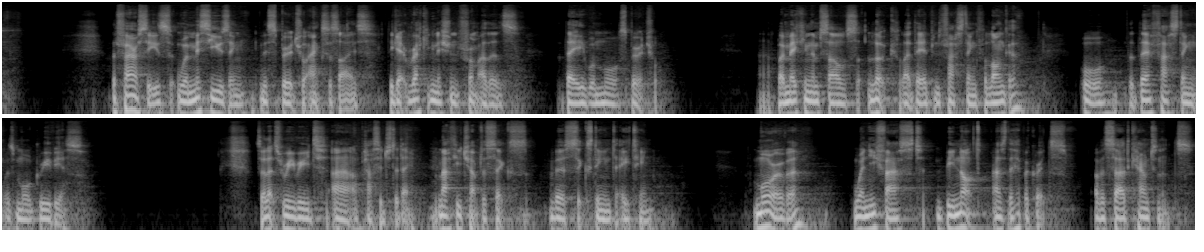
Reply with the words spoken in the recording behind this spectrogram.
The Pharisees were misusing this spiritual exercise to get recognition from others that they were more spiritual. Uh, by making themselves look like they had been fasting for longer or that their fasting was more grievous. So let's reread uh, our passage today Matthew chapter 6, verse 16 to 18. Moreover, when ye fast, be not as the hypocrites of a sad countenance,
